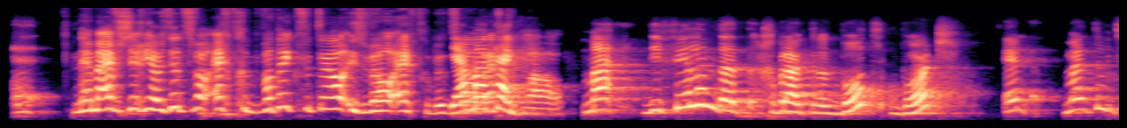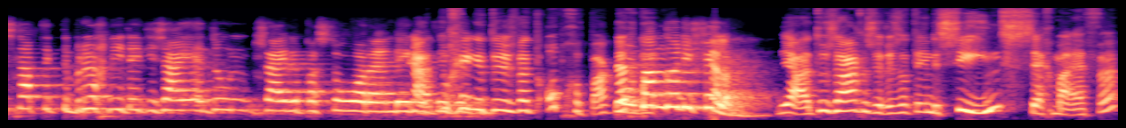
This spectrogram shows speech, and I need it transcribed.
Eh, nee, maar even serieus. Dit is wel echt... Wat ik vertel is wel echt gebeurd. Ja, maar kijk. Maar die film, dat gebruikte dat bot, bord... En, maar toen snapte ik de brug niet dat je zei. En toen zeiden pastoren en dingen. Ja, toen ging het dus, werd opgepakt. Dat kwam door die film. Ja, toen zagen ze dus dat in de scenes, zeg maar even.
